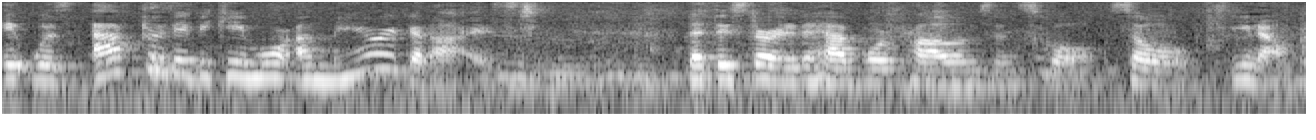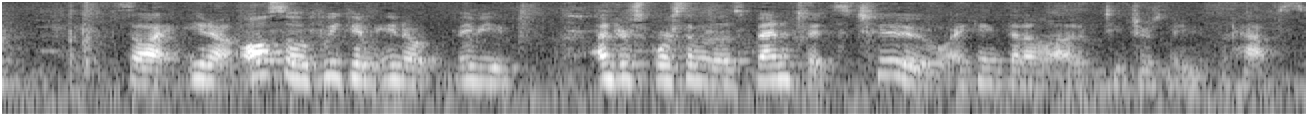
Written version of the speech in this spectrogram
It was after they became more Americanized that they started to have more problems in school. So you know, so I, you know, also if we can, you know, maybe underscore some of those benefits too, I think that a lot of teachers maybe perhaps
